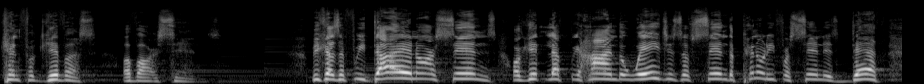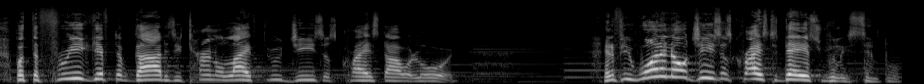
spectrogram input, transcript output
can forgive us of our sins. Because if we die in our sins or get left behind, the wages of sin, the penalty for sin is death. But the free gift of God is eternal life through Jesus Christ our Lord. And if you want to know Jesus Christ today, it's really simple.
